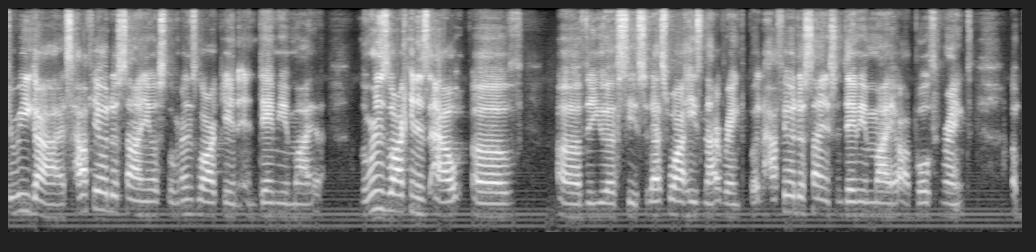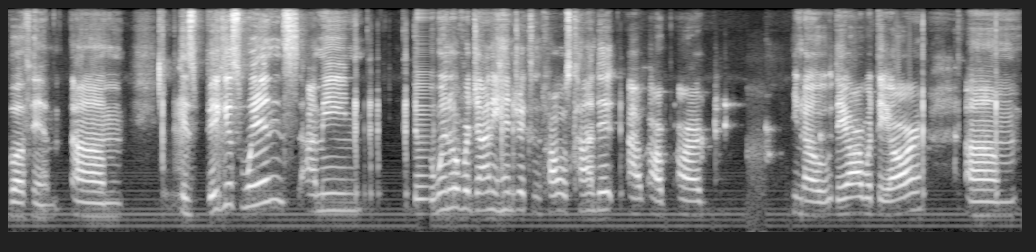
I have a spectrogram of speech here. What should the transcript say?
three guys: Rafael dos Anjos, Lorenz Larkin, and Demian Maia. Lorenz Larkin is out of of the UFC, so that's why he's not ranked. But Rafael dos Anjos and Demian Maia are both ranked above him. Um, his biggest wins, I mean, the win over Johny Hendricks and Carlos Condit are, are, are you know, they are what they are. Um,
